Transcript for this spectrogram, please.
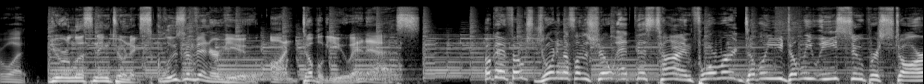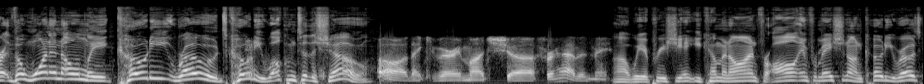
For what? You're listening to an exclusive interview on WNS. Okay, folks, joining us on the show at this time, former WWE superstar, the one and only Cody Rhodes. Cody, welcome to the show. Oh, thank you very much uh, for having me. Uh, we appreciate you coming on. For all information on Cody Rhodes,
